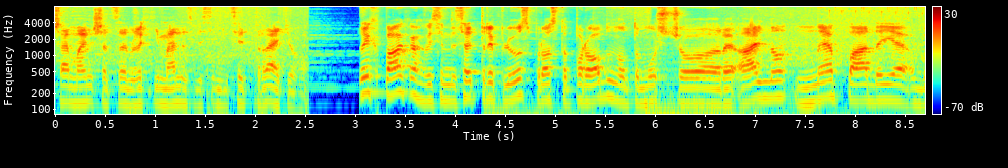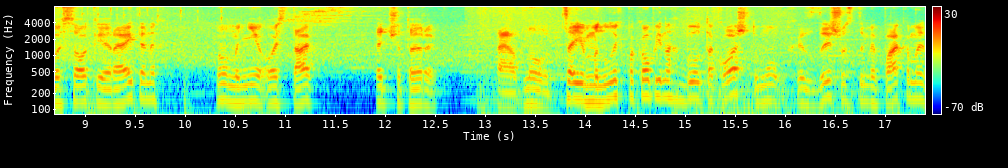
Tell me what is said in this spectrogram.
ще менше, це вже Хіменес 83-го. В цих паках 83 просто пороблено, тому що реально не падає високий рейтинг. Ну, мені ось так. 4. Та, ну, це і в минулих пакопінах було також, тому хизи, що з цими паками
